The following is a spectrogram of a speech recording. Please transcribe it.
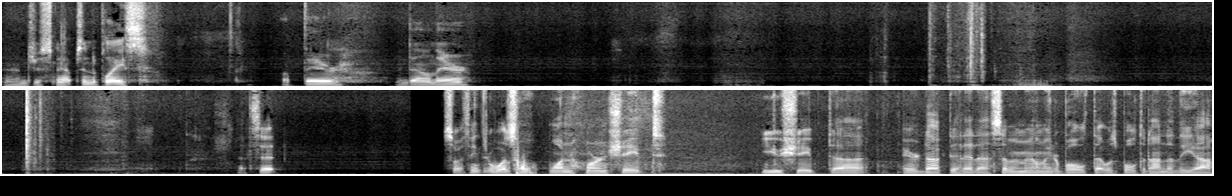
and just snaps into place up there and down there. That's it. So I think there was one horn-shaped, U-shaped uh, air duct that had a 7 millimeter bolt that was bolted onto the uh,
